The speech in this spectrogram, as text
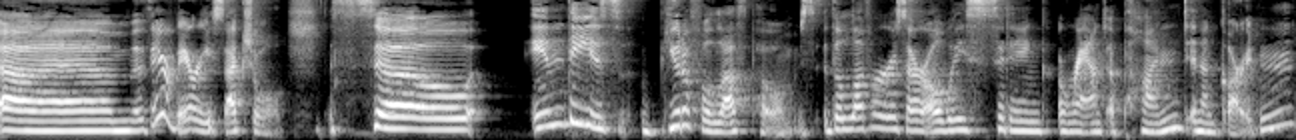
yeah. um, they're very sexual. So in these beautiful love poems, the lovers are always sitting around a pond in a garden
